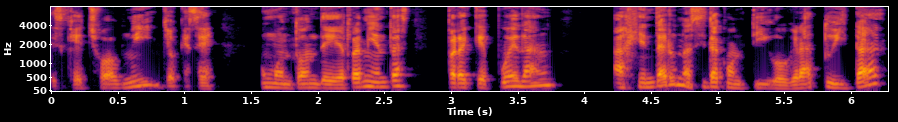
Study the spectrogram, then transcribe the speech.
Schedule Me, yo qué sé, un montón de herramientas para que puedan agendar una cita contigo gratuita,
